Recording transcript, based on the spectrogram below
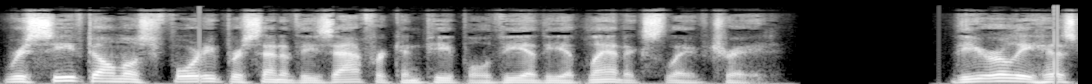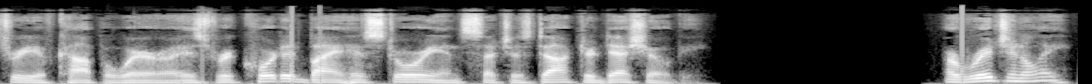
received almost 40% of these African people via the Atlantic slave trade. The early history of capoeira is recorded by historians such as Dr. Desch-Obi. Originally,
